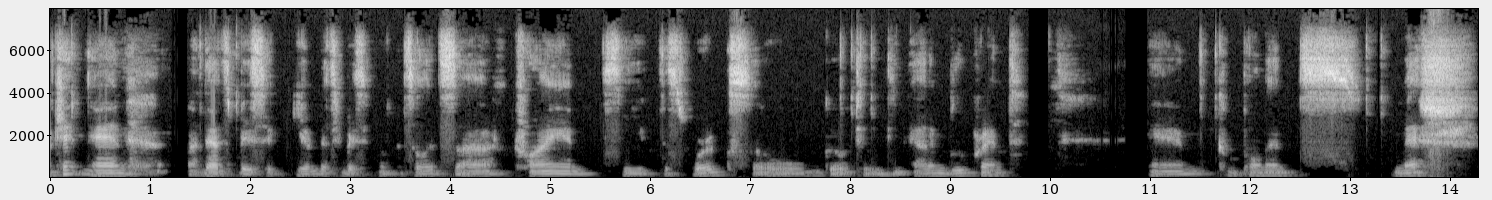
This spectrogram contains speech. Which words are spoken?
Okay, and that's basic. Your basic movement. So let's uh, try and see if this works. So go to the Atom blueprint and components mesh.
